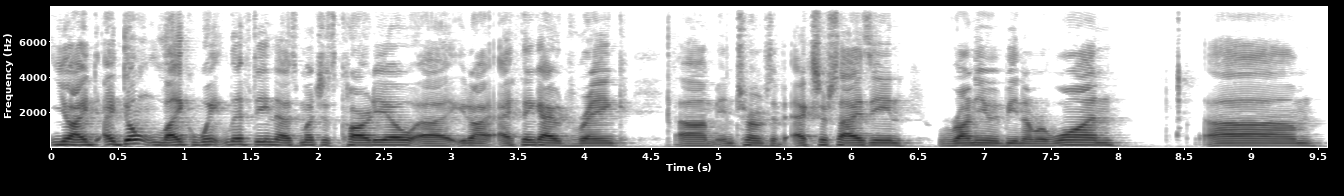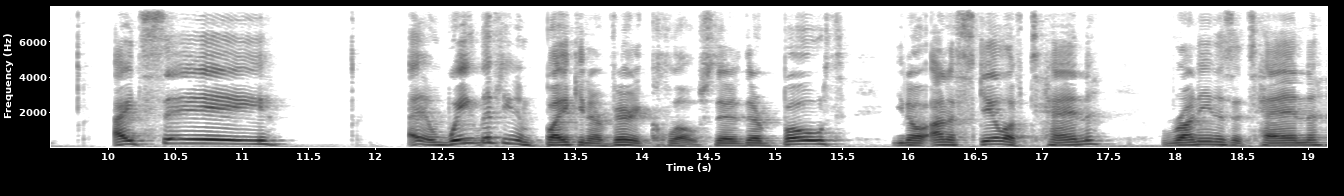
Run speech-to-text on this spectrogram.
you know, I, I don't like weightlifting as much as cardio. Uh, you know, I, I think I would rank um, in terms of exercising. Running would be number one. Um, I'd say weightlifting and biking are very close. They're they're both you know on a scale of ten. Running is a ten,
